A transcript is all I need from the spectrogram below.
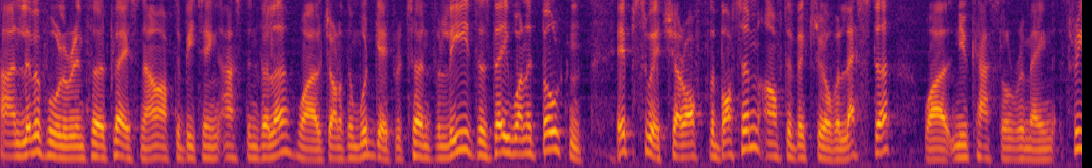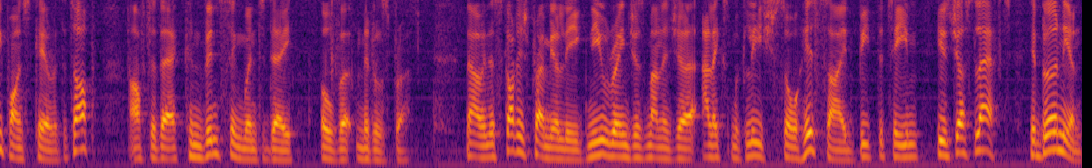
And Liverpool are in third place now after beating Aston Villa, while Jonathan Woodgate returned for Leeds as they won at Bolton. Ipswich are off the bottom after victory over Leicester, while Newcastle remain three points clear at the top after their convincing win today over Middlesbrough. Now, in the Scottish Premier League, new Rangers manager Alex McLeish saw his side beat the team he's just left, Hibernian.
